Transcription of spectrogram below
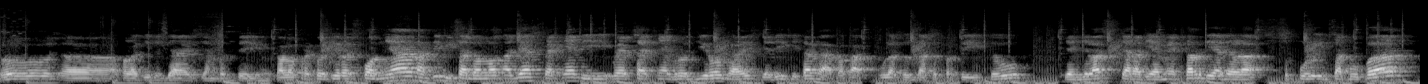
terus uh, apalagi nih guys yang penting. Kalau frekuensi responnya nanti bisa download aja speknya di websitenya Grow Zero guys. Jadi kita nggak apakah ulas tuntas seperti itu. Yang jelas secara diameter dia adalah 10 inch subwoofer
